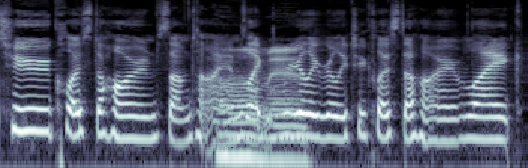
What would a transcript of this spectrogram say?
too close to home sometimes, Oh, like man. really, really too close to home, like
